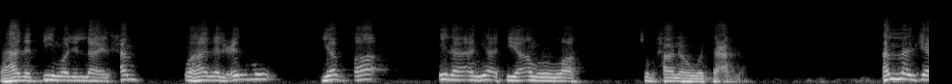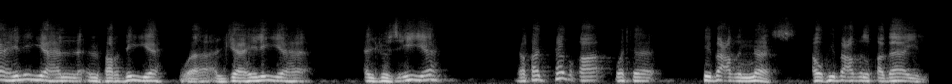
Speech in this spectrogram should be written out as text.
فهذا الدين ولله الحمد وهذا العلم يبقى إلى أن يأتي أمر الله سبحانه وتعالى. أما الجاهلية الفردية والجاهلية الجزئية فقد تبقى في بعض الناس أو في بعض القبائل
